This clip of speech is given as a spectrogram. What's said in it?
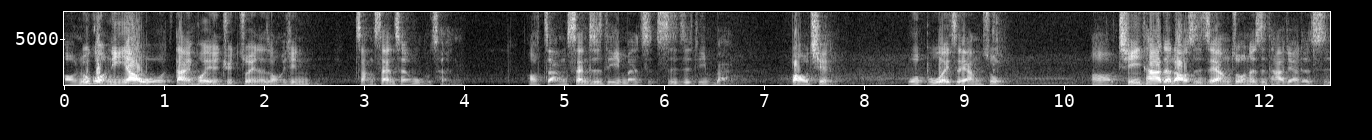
哦，如果你要我带会员去追那种已经涨三成五成，好，涨三只停板四四只停板，抱歉，我不会这样做，哦，其他的老师这样做那是他家的事，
